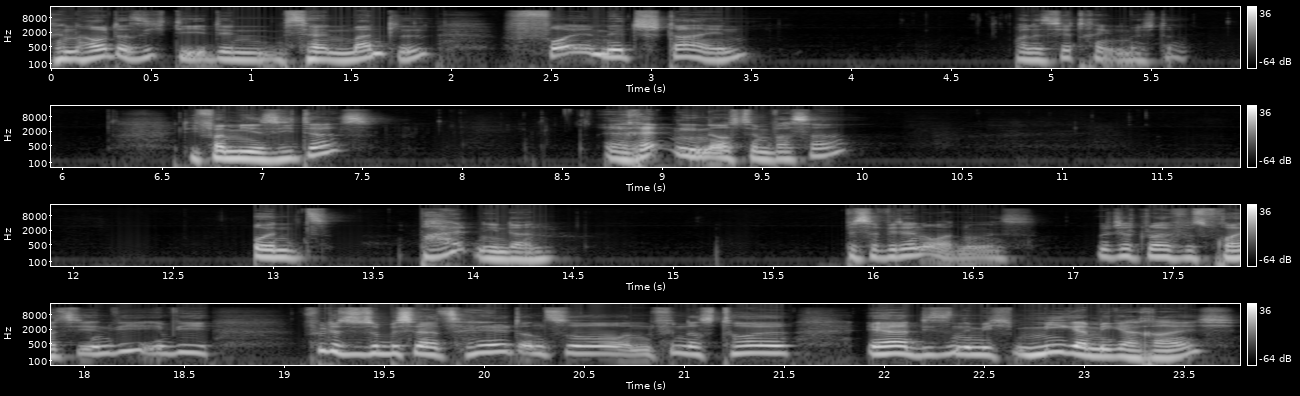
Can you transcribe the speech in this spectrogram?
Dann haut er sich die, den, seinen Mantel voll mit Stein, weil er sich ertränken möchte. Die Familie sieht das, retten ihn aus dem Wasser und behalten ihn dann, bis er wieder in Ordnung ist. Richard Dreyfuss freut sich irgendwie, irgendwie fühlt er sich so ein bisschen als Held und so und findet das toll. Er, die sind nämlich mega, mega reich.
